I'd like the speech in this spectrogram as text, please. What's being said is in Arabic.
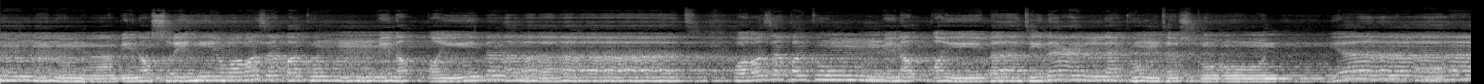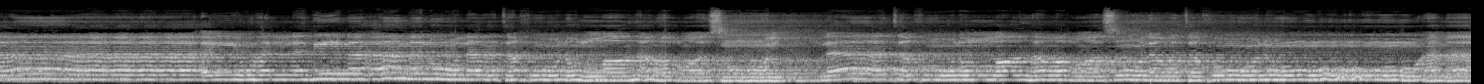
بنصره ورزقكم من الطيبات ورزقكم من الطيبات لعلكم تشكرون. يا أيها الذين آمنوا لا تخونوا الله والرسول لا تخونوا الله والرسول وتخونوا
